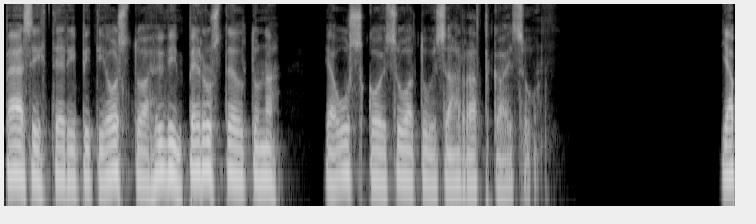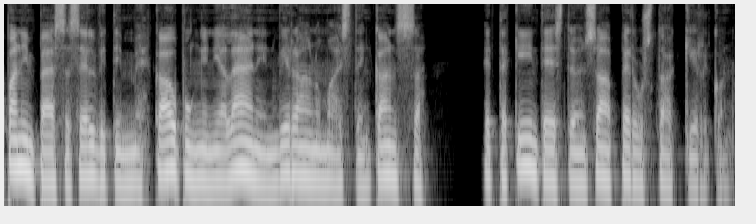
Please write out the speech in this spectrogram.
Pääsihteeri piti ostoa hyvin perusteltuna ja uskoi suotuisaan ratkaisuun. Japanin päässä selvitimme kaupungin ja läänin viranomaisten kanssa, että kiinteistöön saa perustaa kirkon.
